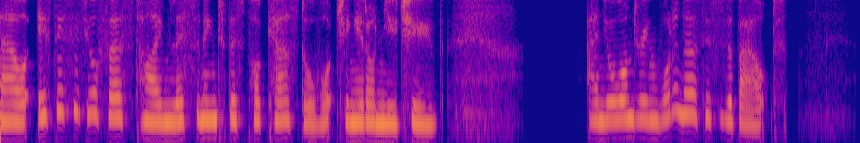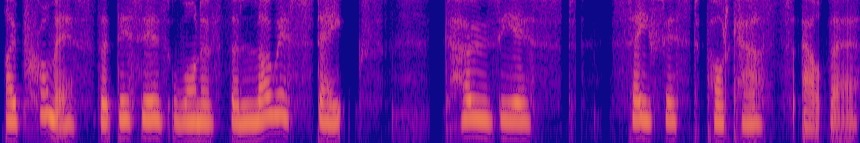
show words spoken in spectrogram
Now, if this is your first time listening to this podcast or watching it on YouTube, and you're wondering what on earth this is about, I promise that this is one of the lowest stakes, coziest, safest podcasts out there.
